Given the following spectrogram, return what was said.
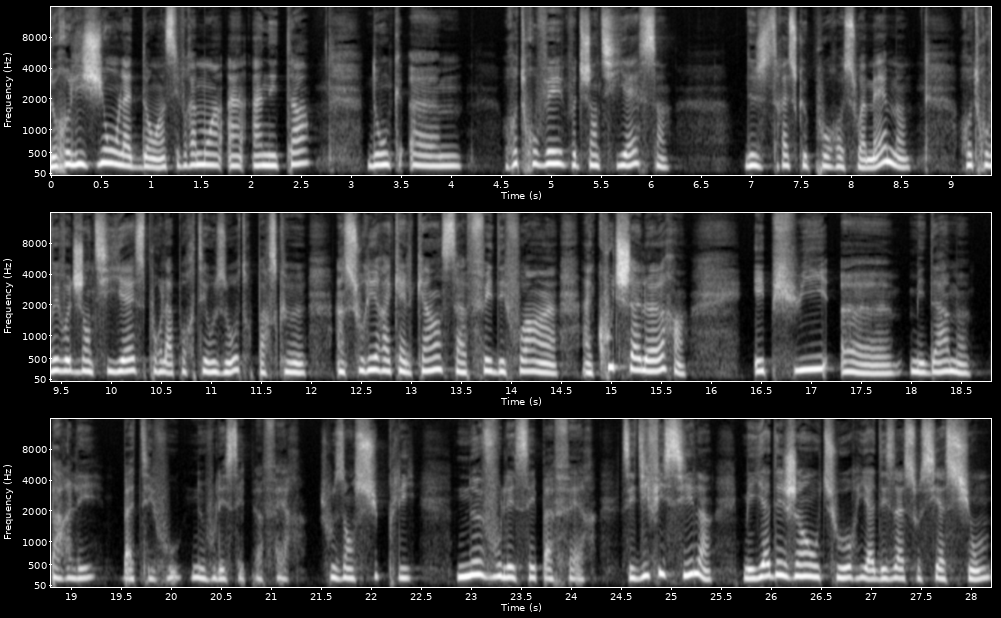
religion là-dedans, hein. c'est vraiment un, état. Donc, euh, retrouvez votre gentillesse, ne serait-ce que pour soi-même retrouvez votre gentillesse pour la porter aux autres, parce que un sourire à quelqu'un, ça fait des fois un, coup de chaleur. Et puis, euh, mesdames, parlez, battez-vous, ne vous laissez pas faire. Je vous en supplie, ne vous laissez pas faire. C'est difficile, mais il y a des gens autour, il y a des associations,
